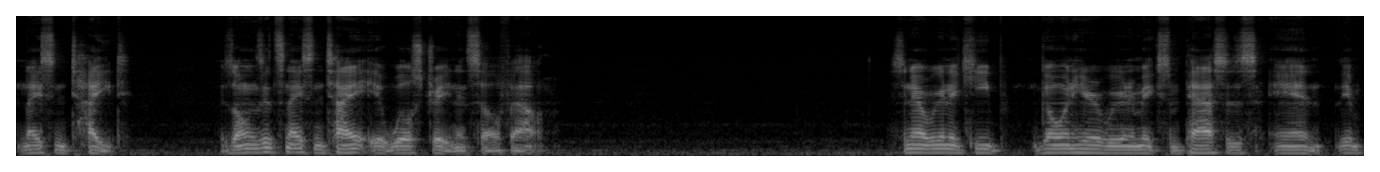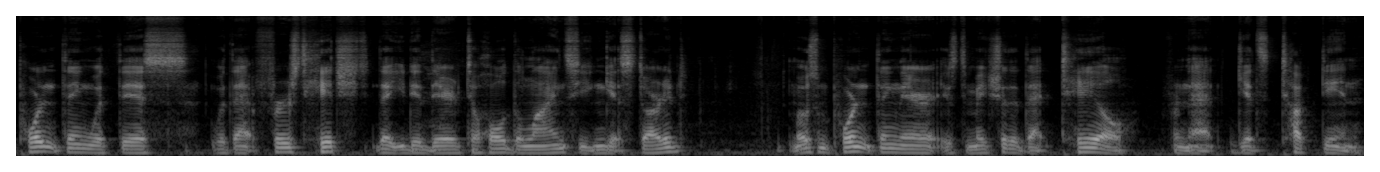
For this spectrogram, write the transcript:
nice and tight. As long as it's nice and tight, it will straighten itself out. So now we're going to keep going here. We're going to make some passes. And the important thing with this, with that first hitch that you did there to hold the line so you can get started, most important thing there is to make sure that that tail from that gets tucked in.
